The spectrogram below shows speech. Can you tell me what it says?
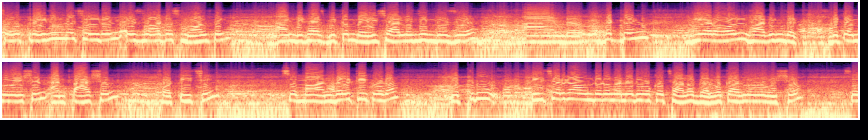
so training the children is not a small thing and it has become very challenging this year and uh, but then we are all having that determination and passion for teaching so మా అందరికీ కూడా ఎప్పుడు టీచర్గా ఉండడం అనేది ఒక చాలా గర్వకారణమైన విషయం సో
